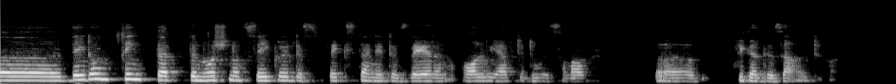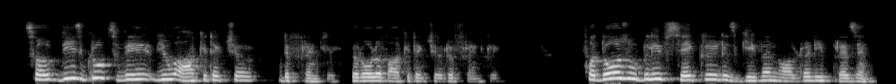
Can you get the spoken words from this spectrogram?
uh, they don't think that the notion of sacred is fixed and it is there, and all we have to do is somehow uh, figure this out. So these groups view architecture differently, the role of architecture differently. For those who believe sacred is given already present,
